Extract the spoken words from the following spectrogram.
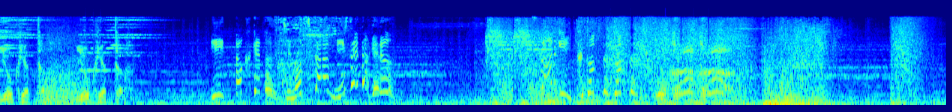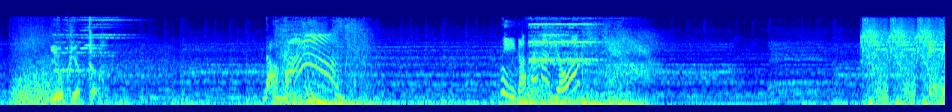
た。よくやった。よくやったうちの力見せてあげる。行く取った。取ったよくやった。ドカーン。逃がさないよ。え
